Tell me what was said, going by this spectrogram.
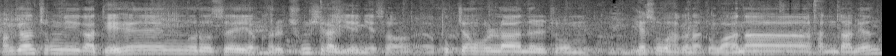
황교안 총리가 대행으로서의 역할을 충실하게 이행해서 어, 국정 혼란을 좀 해소하거나 좀 완화한다면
